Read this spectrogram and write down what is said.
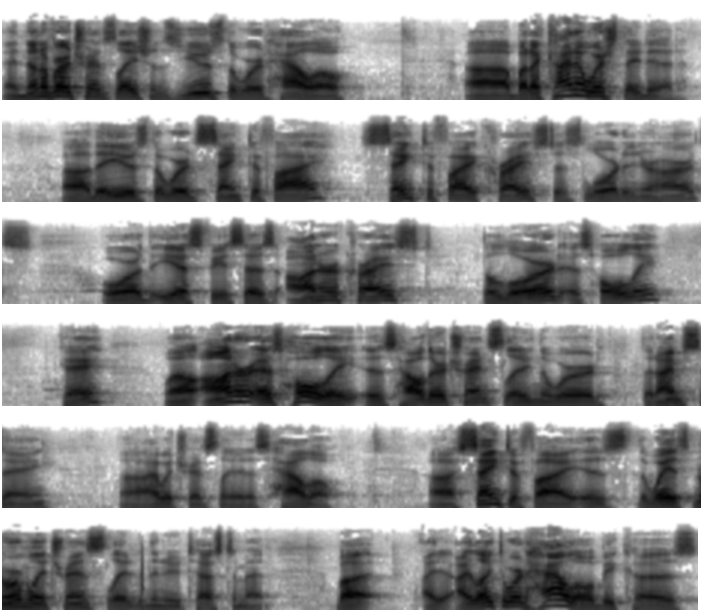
And none of our translations use the word hallow. Uh, but I kind of wish they did. Uh, they use the word sanctify, sanctify Christ as Lord in your hearts. Or the ESV says, honor Christ, the Lord, as holy. Okay? Well, honor as holy is how they're translating the word that I'm saying. Uh, I would translate it as hallow. Uh, sanctify is the way it's normally translated in the New Testament. But I, I like the word hallow because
